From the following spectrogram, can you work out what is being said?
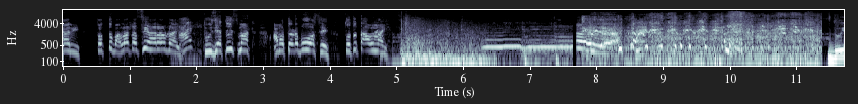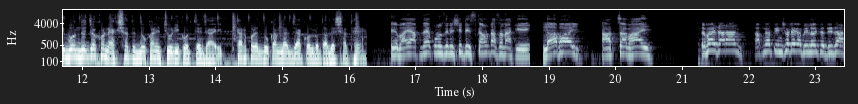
গাড়ি। তোর তো ভালো একটা চেহারাও নাই। তুই যে তুই স্মার্ট আমার তো একটা বউ আছে তোর তো তাও নাই। দুই বন্ধু যখন একসাথে দোকানে চুরি করতে যায় তারপরে দোকানদার যা করল তাদের সাথে। এ ভাই আপনার কোনো জিনিসের ডিসকাউন্ট আছে নাকি? না ভাই। আচ্ছা ভাই। এ ভাই দাঁড়ান। আপনার তিনশো টাকা বিল হয়েছে দিদান।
